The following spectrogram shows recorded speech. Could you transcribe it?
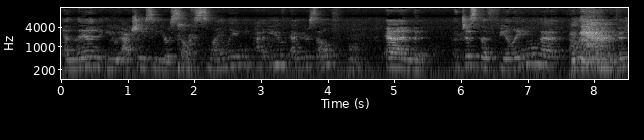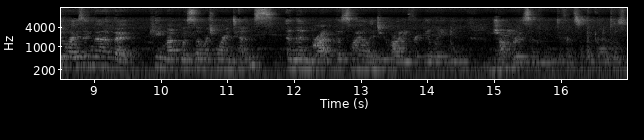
and then you actually see yourself smiling at you, at yourself, and just the feeling that when visualizing that, that came up was so much more intense, and then brought the smile into your body for healing and chakras and different stuff like that. It was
